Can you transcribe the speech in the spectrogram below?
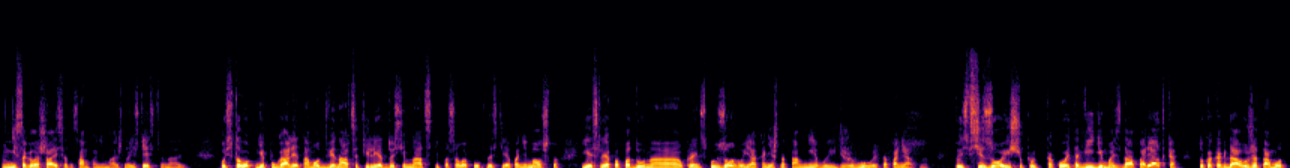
Не соглашайся, ты сам понимаешь. Ну, естественно, после того, как мне пугали там от 12 лет до 17 по совокупности, я понимал, что если я попаду на украинскую зону, я, конечно, там не выживу, это понятно. То есть в СИЗО еще какая-то видимость да, порядка, только когда уже там вот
